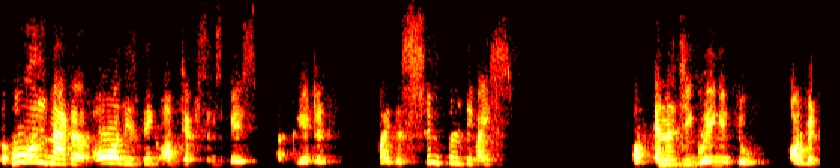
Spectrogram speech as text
The whole matter, all these big objects in space are created by the simple device of energy going into orbit.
